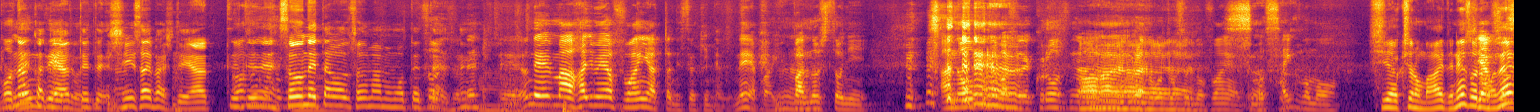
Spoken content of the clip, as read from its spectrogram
もうなんかでやってて心斎橋でやっててねそのネタをそのまま持ってってそうですよね。でまあ初めは不安やったんですよ金田君ね。やっぱ一般の人に、あの大きな場所でクローズなぐらいのことをするの不安やってもう。最後も市役所の前でねそれもね。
